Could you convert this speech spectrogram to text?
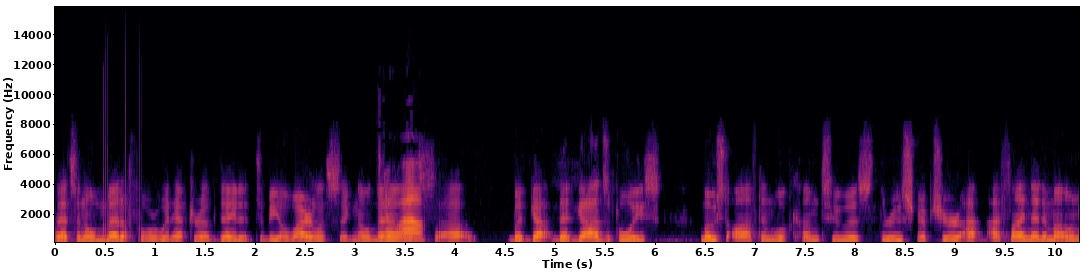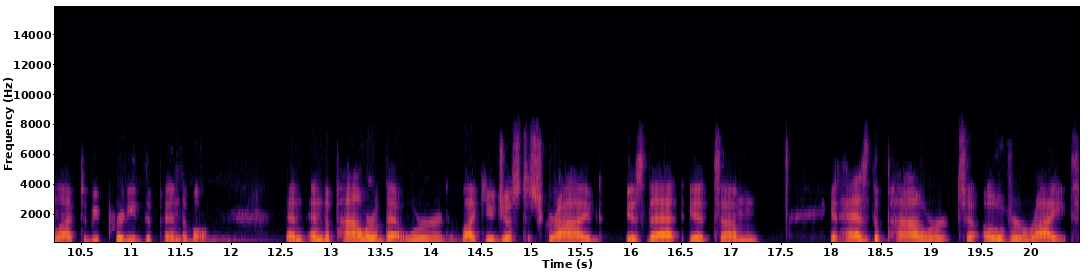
That's an old metaphor. We'd have to update it to be a wireless signal now. Oh, wow. Uh, but God, that God's voice most often will come to us through Scripture. I, I find that in my own life to be pretty dependable. And, and the power of that word, like you just described, is that it um, it has the power to overwrite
